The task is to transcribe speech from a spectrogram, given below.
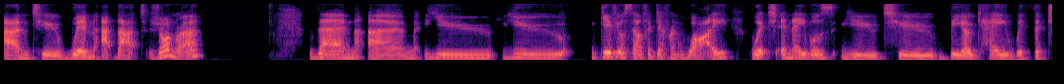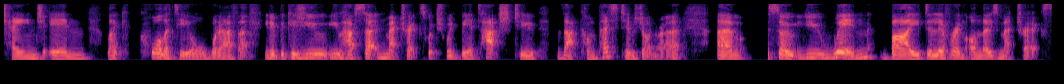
and to win at that genre, then um, you you give yourself a different why which enables you to be okay with the change in like quality or whatever you know because you you have certain metrics which would be attached to that competitive genre. Um, so you win by delivering on those metrics.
